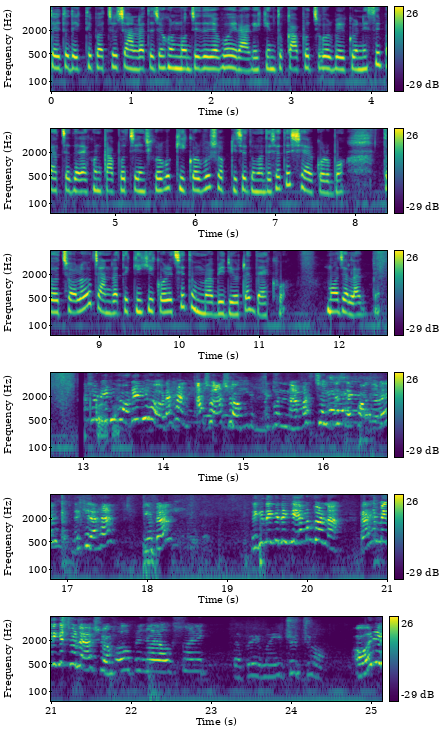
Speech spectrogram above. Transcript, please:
তো এই তো দেখতে পাচ্ছ চান রাতে যখন মসজিদে যাব এর আগে কিন্তু কাপড় চোপড় বের করে নিয়েছি বাচ্চাদের এখন কাপড় চেঞ্জ করব কি করব সব কিছু তোমাদের সাথে শেয়ার করব। তো চলো চান রাতে কী কী করেছি তোমরা ভিডিওটা দেখো। মজা লাগবে। রেডি হও রেডি হও রাহান আসো আসো। এখন নামাজ চলতেছে ফজরের। দেখি রাহান নিউটন দেখি দেখি দেখি এমন কর না। রাহিম এদিকে চলে আসো। Open the outside. Pepper my chuchu. ওরে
